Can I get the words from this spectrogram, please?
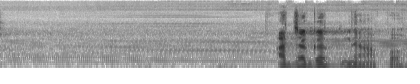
આ જગતને આપો.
